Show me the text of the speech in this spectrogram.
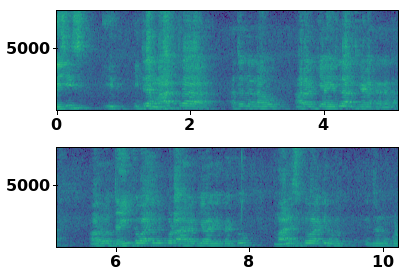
ಡಿಸೀಸ್ ಇದ್ರೆ ಮಾತ್ರ ಅದನ್ನ ನಾವು ಆರೋಗ್ಯ ಇಲ್ಲ ಅಂತ ಹೇಳಕ್ಕಾಗಲ್ಲ. ಅವರು ದೈಹಿಕವಾಗಿಯೂ ಕೂಡ ಆರೋಗ್ಯವಾಗಿರ್ಬೇಕು ಮಾನಸಿಕವಾಗಿರುವ ಇದ್ರೂ ಕೂಡ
